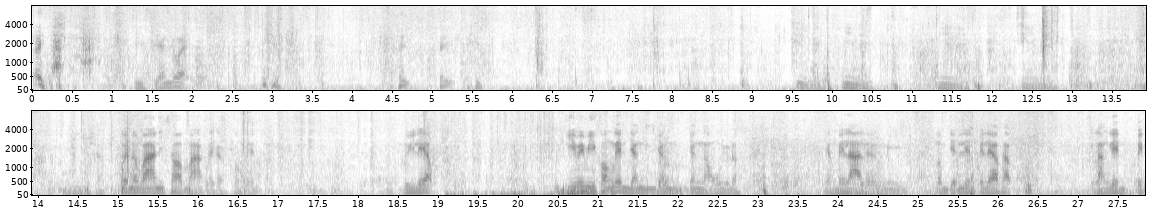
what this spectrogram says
เอ้ยมีเสียงด้วยเฮ้ยเฮ้ยนี่เลยนี่เลยนี่เลยนี่เลยนี่ครับเพื่อนนวานี่ชอบมากเลยครับของเล่นดุยแล้ว เมื่อกี้ไม่มีของเล่นยังยังยังเหงาอยู่เนาะ ยังไม่ล่าเริงนี่ลมเย็นเล่นไปแล้วครับกำลังเล่นเป็น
